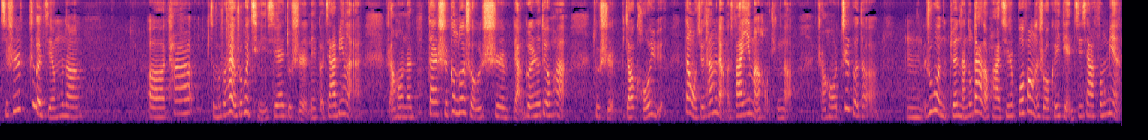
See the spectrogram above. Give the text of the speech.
其实这个节目呢，呃，它怎么说？它有时候会请一些就是那个嘉宾来。然后呢？但是更多时候是两个人的对话，就是比较口语。但我觉得他们两个发音蛮好听的。然后这个的，嗯，如果你觉得难度大的话，其实播放的时候可以点击一下封面，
